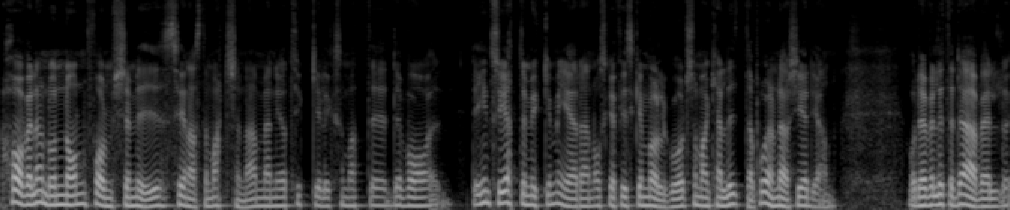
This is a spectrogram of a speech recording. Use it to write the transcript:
har väl ändå någon form kemi senaste matcherna. Men jag tycker liksom att det, det var det är inte så jättemycket mer än Oskar Fiske Möllgård som man kan lita på i den där kedjan. Och det är väl lite där väl,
